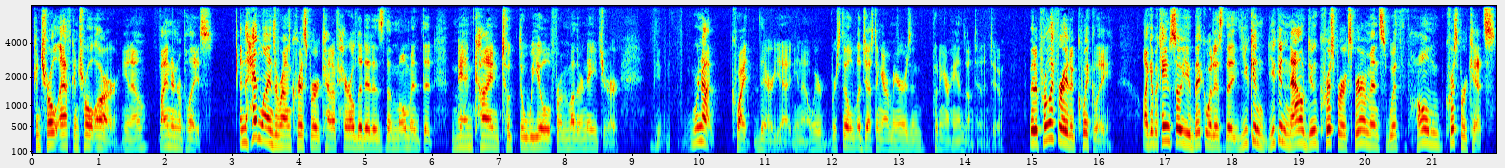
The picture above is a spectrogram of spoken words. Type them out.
Control F, Control R, you know, find and replace. And the headlines around CRISPR kind of heralded it as the moment that mankind took the wheel from Mother Nature. We're not quite there yet, you know, we're, we're still adjusting our mirrors and putting our hands on 10 and 2. But it proliferated quickly. Like it became so ubiquitous that you can, you can now do CRISPR experiments with home CRISPR kits.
